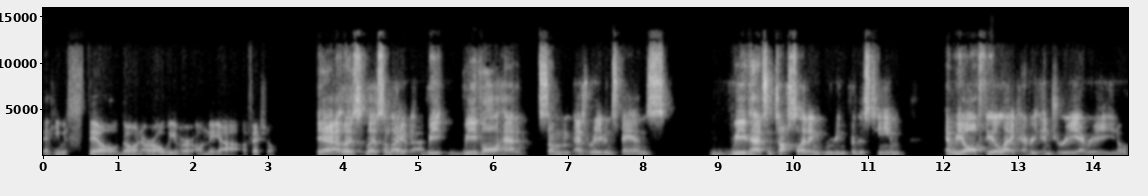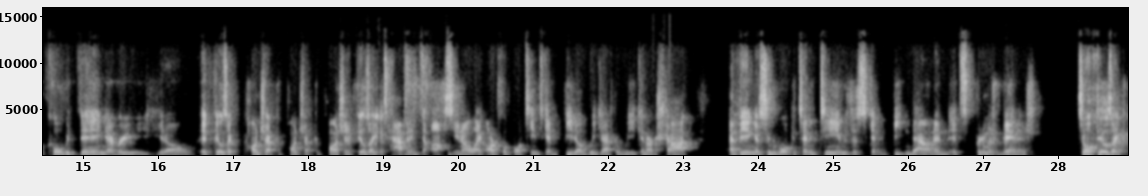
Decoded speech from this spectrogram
that he was still going Earl Weaver on the uh, official. Yeah, let's listen. Like we we've all had some as Ravens fans, we've had some tough sledding rooting for this team, and we all feel like every injury, every you know COVID thing, every you know it feels like punch after punch after punch, and it feels like it's happening to us. You know, like our football teams get beat up week after week, and our shot at being a Super Bowl contending team is just getting beaten down, and it's pretty much vanished. So it feels like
